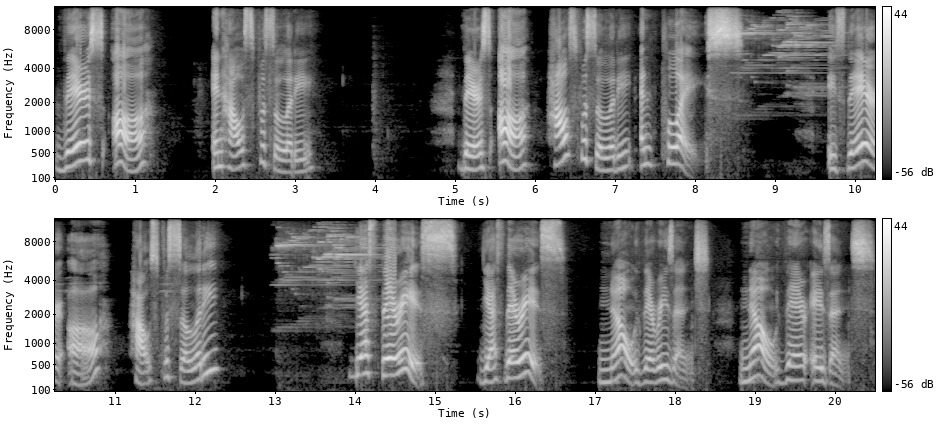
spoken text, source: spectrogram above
There's a in-house facility. There's a house facility and place. Is there a house facility? Yes, there is. Yes, there is. No, there isn't. No, there isn't.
